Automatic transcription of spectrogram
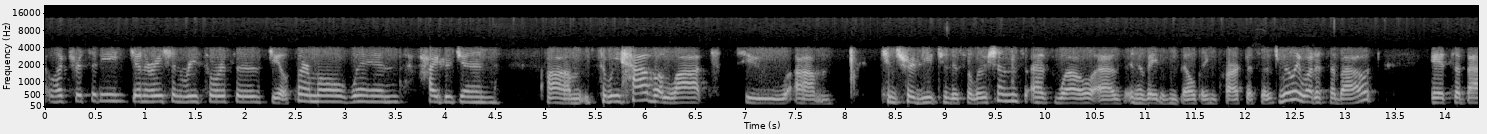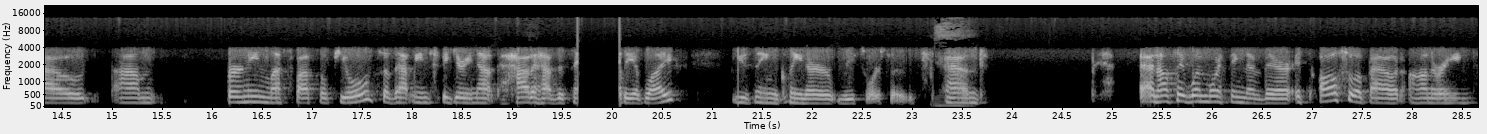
electricity generation resources, geothermal, wind, hydrogen. Um, so we have a lot to um, contribute to the solutions as well as innovating building practices. Really, what it's about. It's about um, burning less fossil fuels. So that means figuring out how to have the same quality of life using cleaner resources. Yeah. And and I'll say one more thing though there. It's also about honoring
